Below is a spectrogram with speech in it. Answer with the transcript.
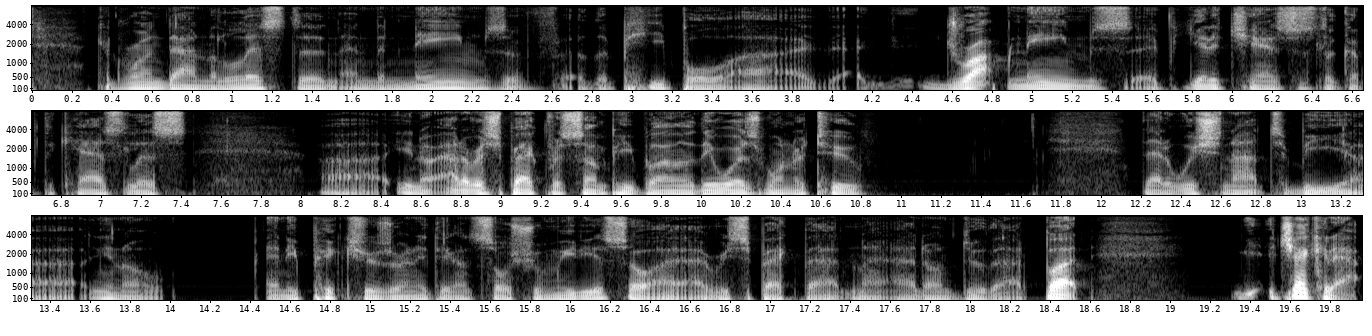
I could run down the list and, and the names of the people. Uh, drop names if you get a chance. Just look up the cast list. Uh, you know, out of respect for some people, I know there was one or two that wish not to be, uh, you know, any pictures or anything on social media, so I, I respect that and I, I don't do that. But check it out.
